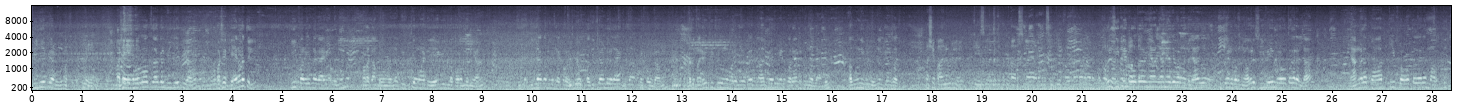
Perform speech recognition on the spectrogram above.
ബി ജെ പി ആണ് പക്ഷേ ഗുണഭോക്താക്കൾ ബി ജെ പി ആണ് പക്ഷേ കേരളത്തിൽ ഈ പറയുന്ന കാര്യങ്ങളൊന്നും നടക്കാൻ പോകുന്നില്ല. കൃത്യമായിട്ട് രേഖയുള്ള പുറം തന്നെയാണ്. ജില്ലാ- കമ്മിറ്റി കമ്മിറ്റിയുടെ അക്കൗണ്ട് എത്രയോ പതിറ്റാണ്ടുകളായിട്ടുള്ള അക്കൗണ്ടാണ് അത് മരവിപ്പിച്ചു എന്ന് പറയുന്നതൊക്കെ താൽക്കാലികമായിട്ട് പറയാൻ പറ്റുന്നതല്ലാണ്ട് അതൊന്നും ഇവർ ഒന്നും ചെയ്യാൻ സാധിക്കും പക്ഷേ പാനൂരിൽ കേസുമായിട്ട് ബന്ധപ്പെട്ട് അറസ്റ്റിലായ ആളുകൾ സി പി എം പ്രവർത്തകർ ഞാൻ ഞാൻ നേരത്തെ പറഞ്ഞല്ലോ? ഞാനത് കൃത്യമായിട്ട് പറഞ്ഞു. അവർ സി പി ഐ പ്രവർത്തകരല്ല. ഞങ്ങളുടെ പാർട്ടി പ്രവർത്തകരെ മർദ്ദിച്ച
